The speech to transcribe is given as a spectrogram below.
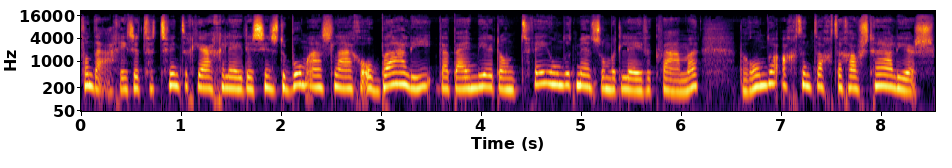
Vandaag is het 20 jaar geleden sinds de bomaanslagen op Bali, waarbij meer dan 200 mensen om het leven kwamen, waaronder 88 Australiërs.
